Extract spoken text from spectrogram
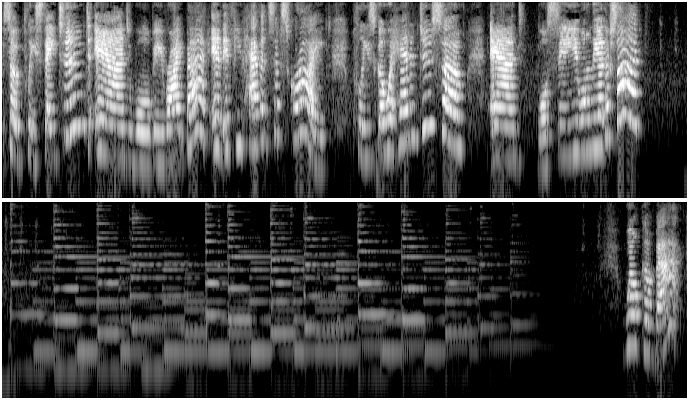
so please stay tuned, and we'll be right back. And if you haven't subscribed, please go ahead and do so. And we'll see you on the other side. Welcome back.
